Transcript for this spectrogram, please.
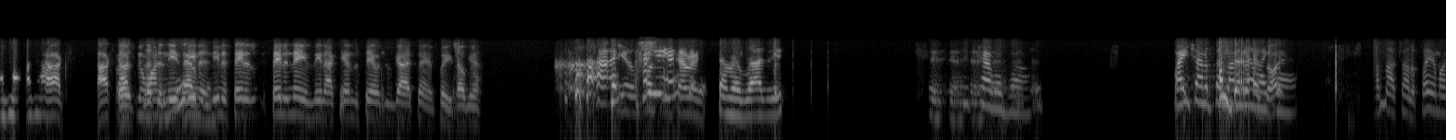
I got, I got Ox. Ox, Yo, Ox been wanting listen, to Nina, battle. Nina, Nina, say the say the names, Nina. I can't understand what this guy's saying. Please help me out. Yo, How fuck you you, Cameron, Cameron Brazzy. It's terrible. Why you trying to play I'm my man like dog. that? I'm not trying to play him. I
